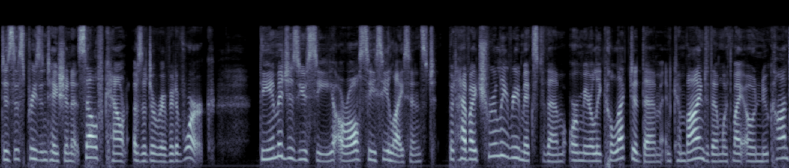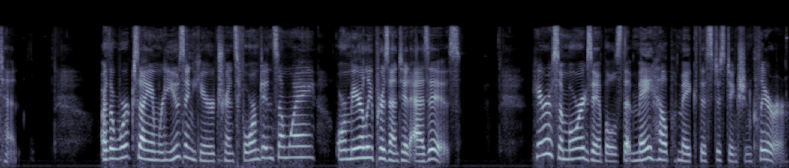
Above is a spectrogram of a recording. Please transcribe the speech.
Does this presentation itself count as a derivative work? The images you see are all CC licensed, but have I truly remixed them or merely collected them and combined them with my own new content? Are the works I am reusing here transformed in some way or merely presented as is? Here are some more examples that may help make this distinction clearer.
